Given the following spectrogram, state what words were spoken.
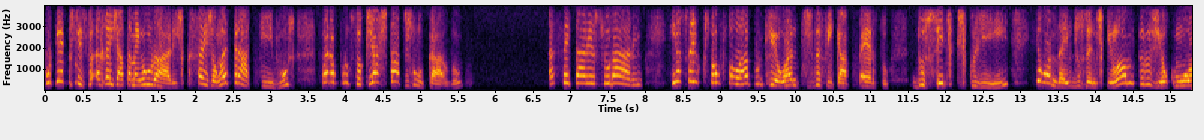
Porque é preciso arranjar também horários que sejam atrativos para o professor que já está deslocado aceitar esse horário. E eu sei o que estou a falar porque eu, antes de ficar perto do sítio que escolhi, eu andei 200 quilómetros, eu como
